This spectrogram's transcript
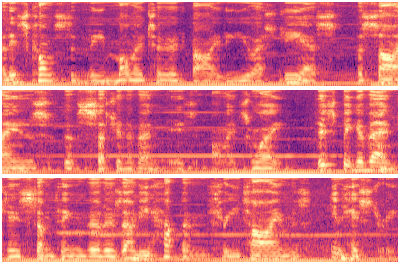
And it's constantly monitored by the USGS for signs that such an event is on its way. This big event is something that has only happened three times in history.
